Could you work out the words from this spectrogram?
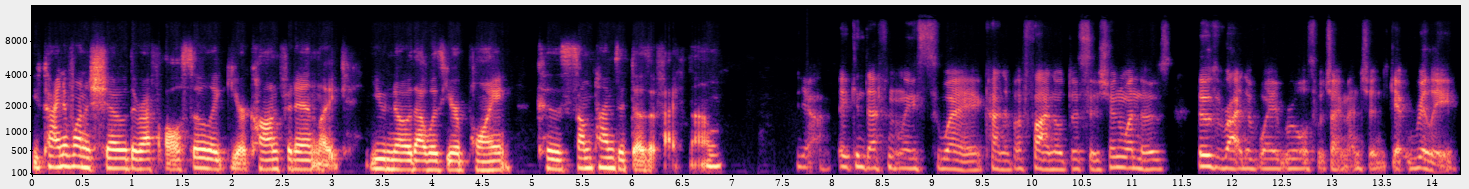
You kind of want to show the ref also like you're confident, like you know that was your point, because sometimes it does affect them. Yeah, it can definitely sway kind of a final decision when those those right of way rules, which I mentioned, get really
